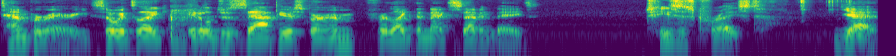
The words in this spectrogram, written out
temporary. So it's like it'll just zap your sperm for like the next seven days. Jesus Christ. Yeah.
